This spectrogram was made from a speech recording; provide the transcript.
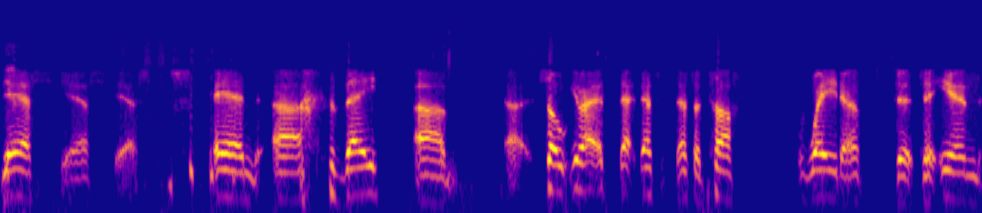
yes, yes, yes. and uh, they, um, uh, so you know, that, that, that's that's a tough way to to, to end.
